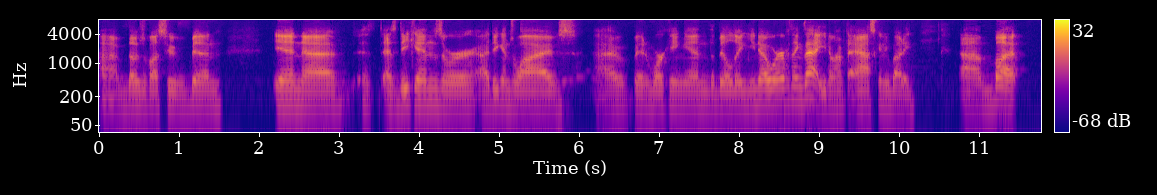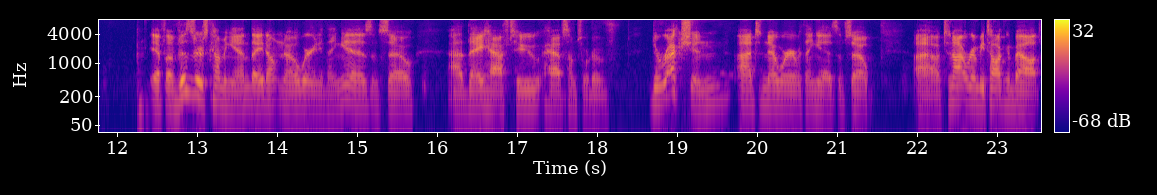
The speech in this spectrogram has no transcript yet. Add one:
uh, those of us who've been in uh, as deacons or uh, deacons' wives, I've been working in the building, you know where everything's at. You don't have to ask anybody. Um, but if a visitor's coming in, they don't know where anything is. And so uh, they have to have some sort of direction uh, to know where everything is. And so uh, tonight we're going to be talking about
